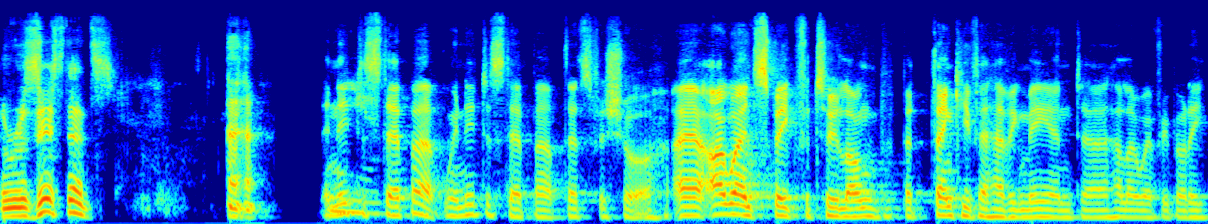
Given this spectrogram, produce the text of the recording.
the resistance. They need yeah. to step up. We need to step up. That's for sure. I, I, won't speak for too long, but thank you for having me, and uh, hello everybody.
